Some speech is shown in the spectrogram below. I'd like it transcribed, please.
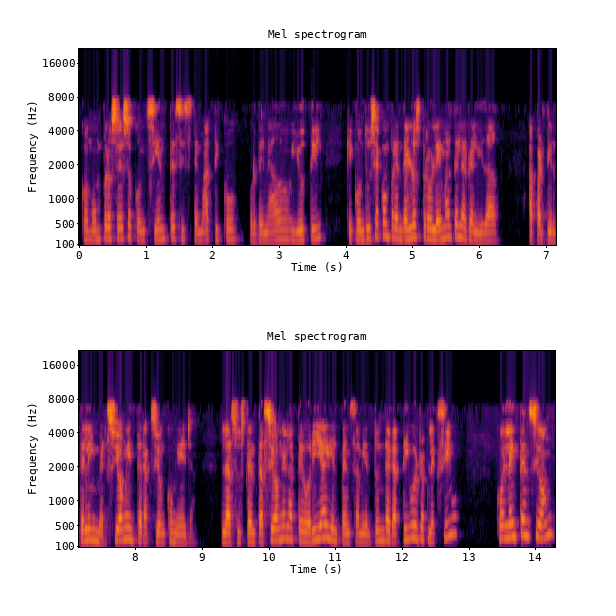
como un proceso consciente, sistemático, ordenado y útil que conduce a comprender los problemas de la realidad a partir de la inmersión e interacción con ella, la sustentación en la teoría y el pensamiento indagativo y reflexivo con la intención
